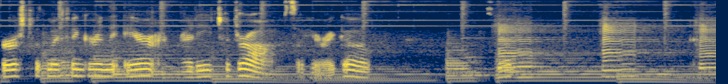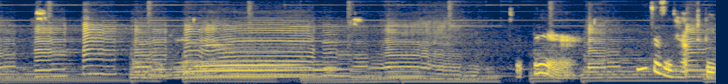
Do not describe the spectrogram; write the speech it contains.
first with my finger in the air. I'm ready to draw. So here I go. to there. It doesn't have to be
